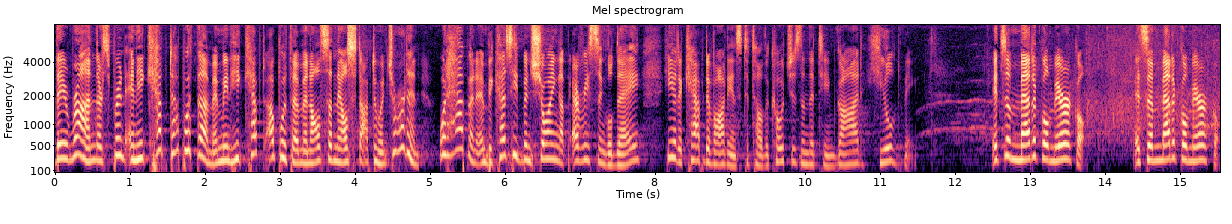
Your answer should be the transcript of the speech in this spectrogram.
they run, they're sprint, and he kept up with them. I mean, he kept up with them, and all of a sudden they all stopped and went, Jordan, what happened? And because he'd been showing up every single day, he had a captive audience to tell the coaches and the team, God healed me. It's a medical miracle. It's a medical miracle.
